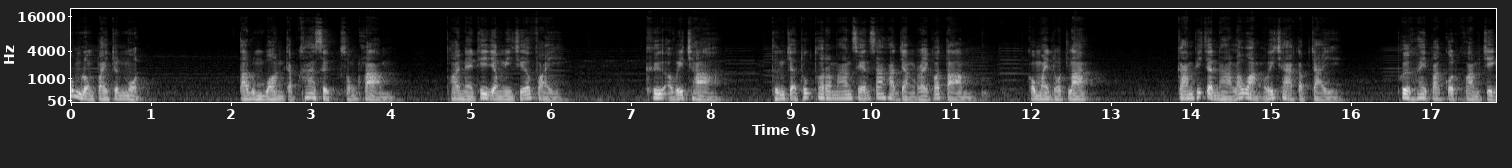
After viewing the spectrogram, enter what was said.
ุ่มลงไปจนหมด ตาลุมบอลกับข้าศึกสงคราม ภายในที่ยังมีเชื้อไฟ คืออวิชชา ถึงจะทุกทรมานแสนสาหัสอย่างไรก็ตาม ก็ไม่ลดละ การพิจารณาระหว่างอวิชชากับใจ เพื่อให้ปรากฏความจริง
